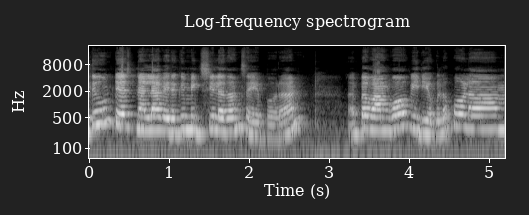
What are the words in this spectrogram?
இதுவும் டேஸ்ட் நல்லாவே இருக்கு. மிக்சியில தான் செய்ய போகிறேன் இப்போ வாங்கோ வீடியோக்குள்ளே போகலாம்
